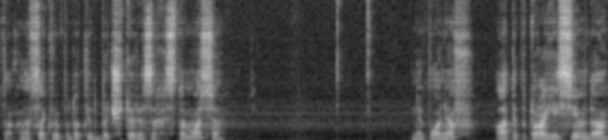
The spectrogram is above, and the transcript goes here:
Так, на всяк випадок від b4 захистимося. Не поняв. А, типу тура Е7, да?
